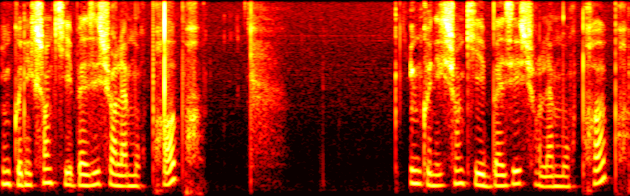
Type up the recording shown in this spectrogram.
Une connexion qui est basée sur l'amour propre, une connexion qui est basée sur l'amour propre,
